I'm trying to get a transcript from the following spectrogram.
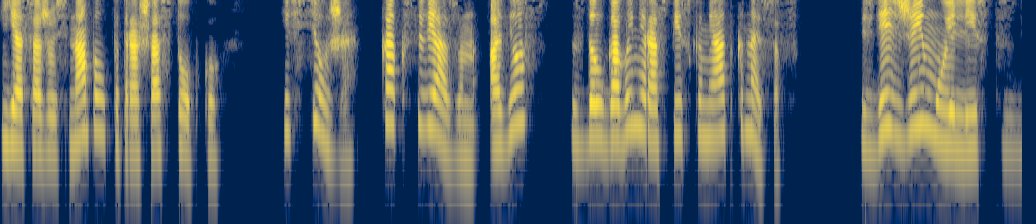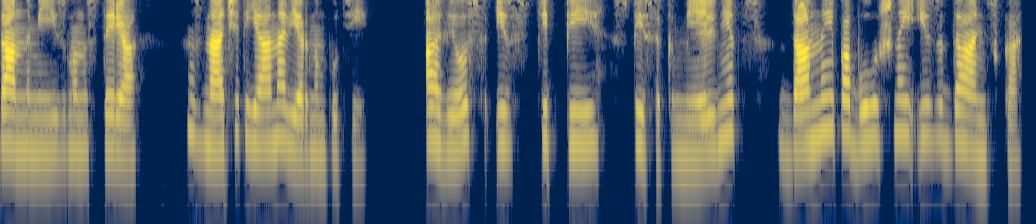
Я сажусь на пол, потроша стопку. И все же, как связан овес с долговыми расписками от кнессов? Здесь же и мой лист с данными из монастыря. Значит, я на верном пути. Овес из степи, список мельниц, данные по булочной из Даньска,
